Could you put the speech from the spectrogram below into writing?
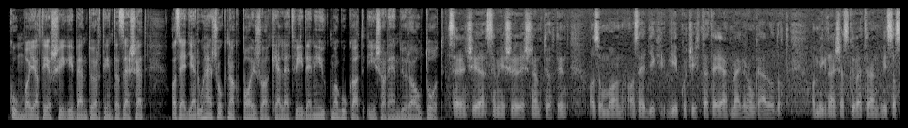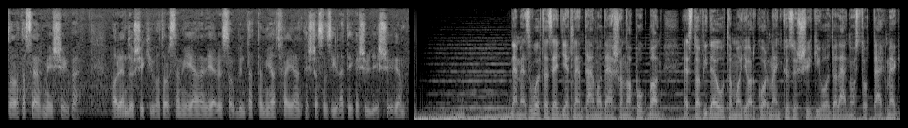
Kumbaja térségében történt az eset. Az egyenruhásoknak pajzsal kellett védeniük magukat és a rendőrautót. Szerencsére személysérülés nem történt, azonban az egyik gépkocsi teteje megrongálódott. A migráns ezt követően visszaszaladt a szermélységbe. A rendőrség hivatal személy elleni erőszak büntette miatt feljelentést tesz az illetékes ügyészségem. Nem ez volt az egyetlen támadás a napokban. Ezt a videót a magyar kormány közösségi oldalán osztották meg.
